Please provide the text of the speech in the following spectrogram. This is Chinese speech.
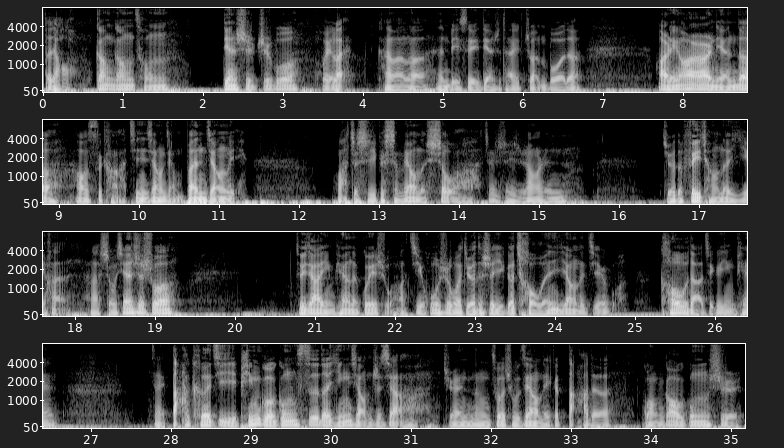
大家好，刚刚从电视直播回来，看完了 NBC 电视台转播的二零二二年的奥斯卡金像奖颁奖礼。哇，这是一个什么样的 show 啊！真是让人觉得非常的遗憾啊！首先是说，最佳影片的归属哈，几乎是我觉得是一个丑闻一样的结果。Coda 这个影片。在大科技苹果公司的影响之下啊，居然能做出这样的一个大的广告公式，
